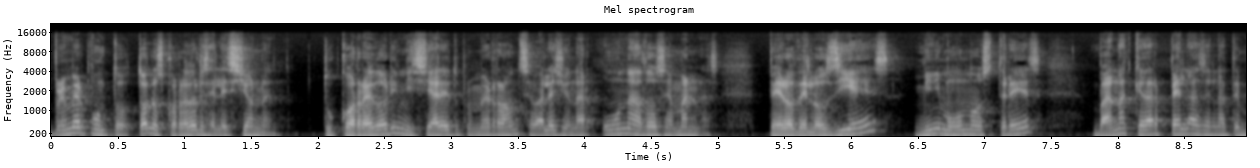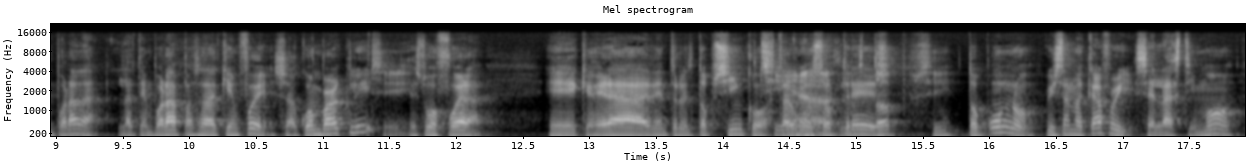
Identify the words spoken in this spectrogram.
Primer punto, todos los corredores se lesionan. Tu corredor inicial de tu primer round se va a lesionar una o dos semanas. Pero de los 10, mínimo unos 3, van a quedar pelas en la temporada. La temporada pasada, ¿quién fue? Shaquan Barkley Sí. estuvo fuera. Eh, que era dentro del top 5, Sí, hasta algunos top los 3. top, sí. Top 1, Christian McCaffrey se lastimó.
